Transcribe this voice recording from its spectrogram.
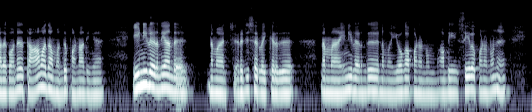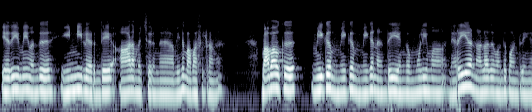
அதுக்கு வந்து தாமதம் வந்து பண்ணாதீங்க. இன்னிலேருந்தே அந்த நம்ம ரெஜிஸ்டர் வைக்கிறது நம்ம இன்னிலேருந்து நம்ம யோகா பண்ணணும் அப்படி சேவை பண்ணணும்னு எதையுமே வந்து இன்னிலேருந்தே ஆரம்பிச்சிருங்க அப்படின்னு பாபா சொல்கிறாங்க பாபாவுக்கு மிக மிக மிக நன்றி. எங்கள் மூலியமாக நிறைய நல்லது வந்து பண்ணுறீங்க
